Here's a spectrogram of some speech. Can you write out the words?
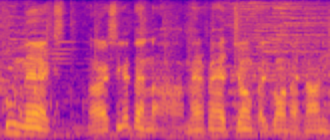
Who next? All right, so you got that. Ah, man, if I had jump, I'd go on that Nani.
